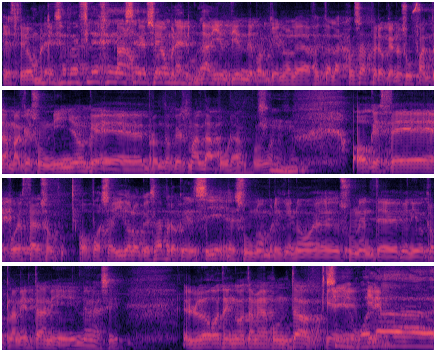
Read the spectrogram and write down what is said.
este hombre... Aunque se refleje Claro, ese este hombre nadie entiende por qué no le afectan las cosas, pero que no es un fantasma, que es un niño que de pronto que es maldad pura. Pues bueno. O que esté, puede estar eso, o poseído lo que sea, pero que sí es un hombre, que no es un ente venido de otro planeta ni nada así. Luego tengo también apuntado que Sí, tiene a-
